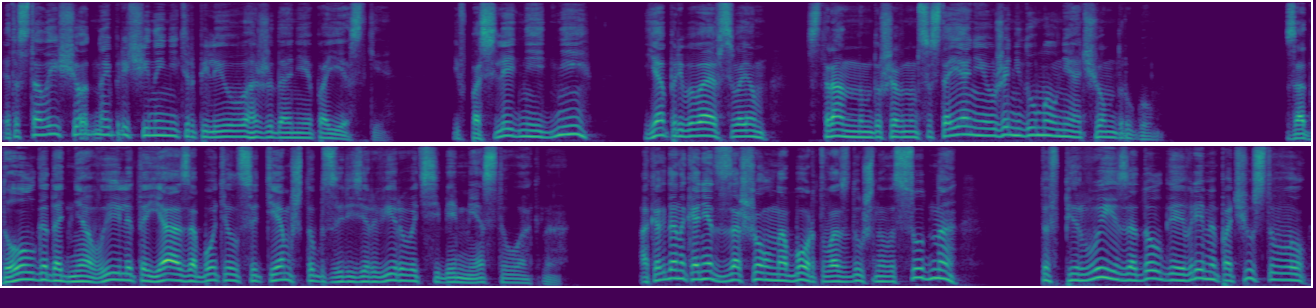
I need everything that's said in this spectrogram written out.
Это стало еще одной причиной нетерпеливого ожидания поездки. И в последние дни я, пребывая в своем странном душевном состоянии, уже не думал ни о чем другом. Задолго до дня вылета я озаботился тем, чтобы зарезервировать себе место у окна. А когда, наконец, зашел на борт воздушного судна, то впервые за долгое время почувствовал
